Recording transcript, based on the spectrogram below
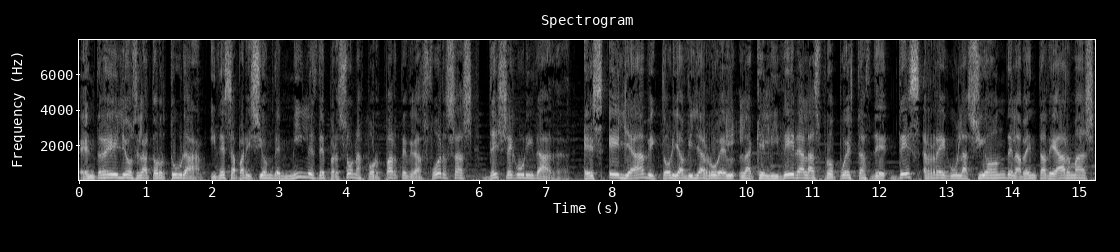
entre ellos la tortura y desaparición de miles de personas por parte de las fuerzas de seguridad. Es ella, Victoria Villarruel, la que lidera las propuestas de desregulación de la venta de armas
